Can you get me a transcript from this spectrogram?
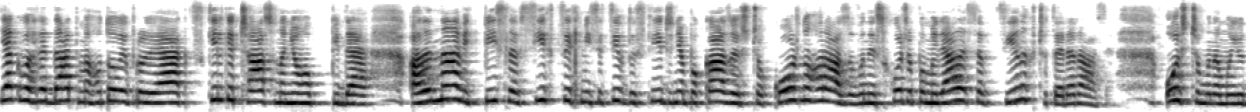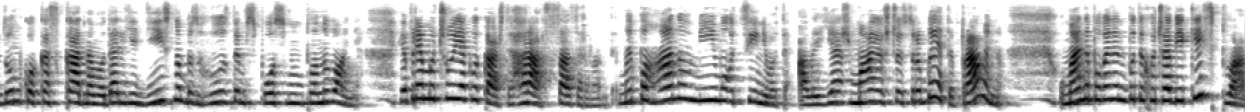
як виглядатиме готовий проєкт, скільки часу на нього піде. Але навіть після всіх цих місяців дослідження показує, що кожного разу вони схоже помилялися в цілих чотири рази. Ось чому, на мою думку, каскадна модель є дійсно безглуздим способом планування. Я прямо чую, як ви кажете, гаразд, Сазерленд, ми погано вміємо оцінювати, але я ж маю щось робити, правильно? У мене повинен бути хоча б якийсь план.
